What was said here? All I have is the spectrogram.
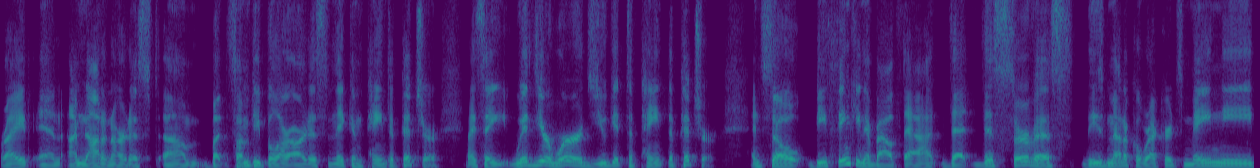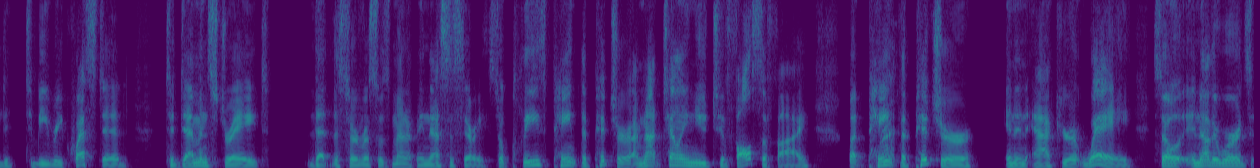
right? And I'm not an artist, um, but some people are artists and they can paint a picture. And I say, with your words, you get to paint the picture. And so be thinking about that, that this service, these medical records may need to be requested to demonstrate that the service was medically necessary. So please paint the picture. I'm not telling you to falsify, but paint the picture in an accurate way. So, in other words,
